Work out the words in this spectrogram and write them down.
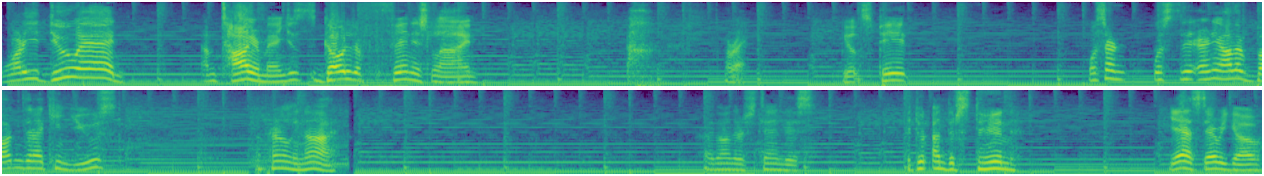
What are you doing? I'm tired, man. Just go to the finish line. Alright. Build speed. Was there was there any other button that I can use? Apparently not. I don't understand this. I don't understand. Yes, there we go.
